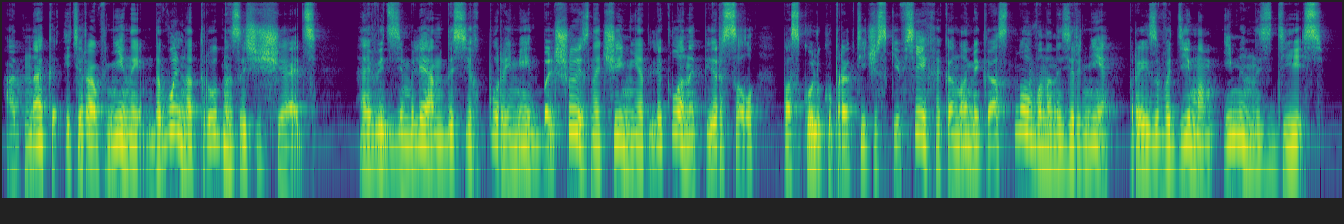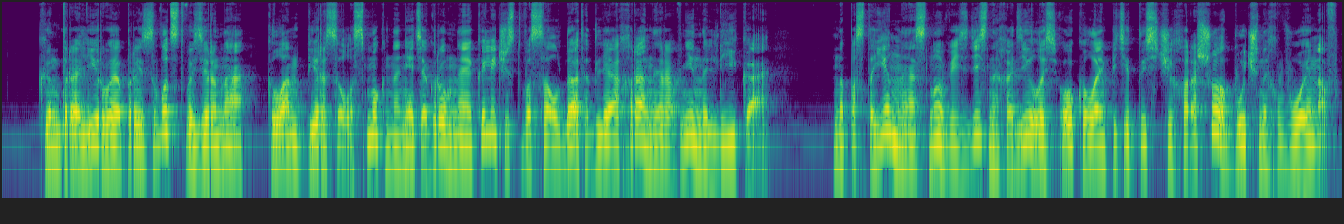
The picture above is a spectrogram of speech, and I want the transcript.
Однако эти равнины довольно трудно защищать. А ведь земля до сих пор имеет большое значение для клана Персал, поскольку практически вся их экономика основана на зерне, производимом именно здесь. Контролируя производство зерна, клан Персал смог нанять огромное количество солдат для охраны равнины Лика – на постоянной основе здесь находилось около 5000 хорошо обученных воинов,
